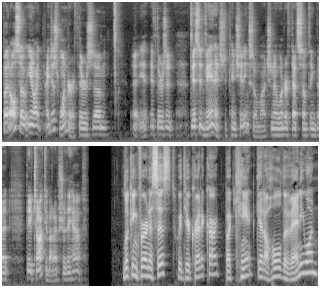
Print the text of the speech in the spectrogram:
But also, you know, I, I just wonder if there's um, if there's a disadvantage to pinch hitting so much, and I wonder if that's something that they've talked about. I'm sure they have. Looking for an assist with your credit card, but can't get a hold of anyone?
